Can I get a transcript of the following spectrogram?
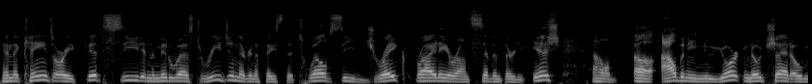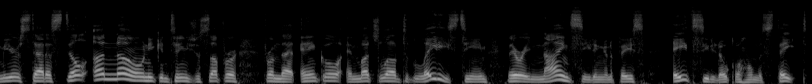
and the Canes are a fifth seed in the Midwest region. They're going to face the 12 seed Drake Friday around 7:30 ish. Al- uh, Albany, New York. Norchad Omier status still unknown. He continues to suffer from that ankle, and much love to the ladies team. They're a nine seed and going to face eighth seeded Oklahoma State.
